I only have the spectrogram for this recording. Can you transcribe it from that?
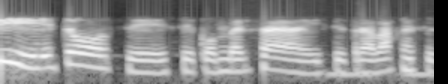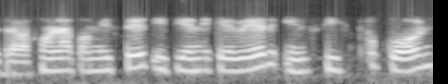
Sí, esto se, se conversa y se trabaja, se trabajó en la Comiset y tiene que ver, insisto, con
